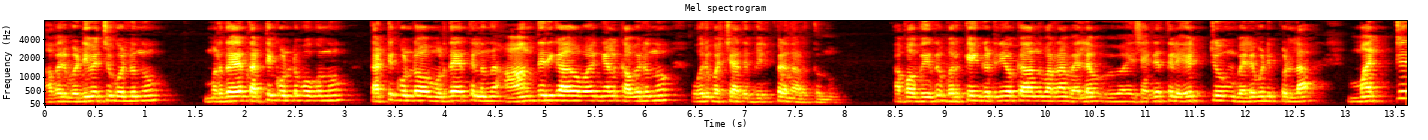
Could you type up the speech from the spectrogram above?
അവർ വെടിവെച്ച് കൊല്ലുന്നു മൃതദേഹം തട്ടിക്കൊണ്ടുപോകുന്നു തട്ടിക്കൊണ്ടുപോ മൃതദേഹത്തിൽ നിന്ന് ആന്തരികങ്ങൾ കവരുന്നു ഒരു പക്ഷെ അത് വിൽപ്പന നടത്തുന്നു. അപ്പോൾ വെറുക്കയും കിഡ്നിയൊക്കെ എന്ന് പറഞ്ഞാൽ വില ശരീരത്തിൽ ഏറ്റവും വിലപിടിപ്പുള്ള മറ്റ്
